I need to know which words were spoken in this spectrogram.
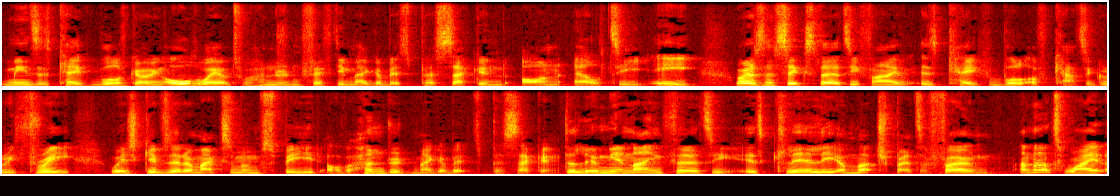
means it's capable of going all the the way up to 150 megabits per second on LTE, whereas the 635 is capable of category 3, which gives it a maximum speed of 100 megabits per second. The Lumia 930 is clearly a much better phone, and that's why it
